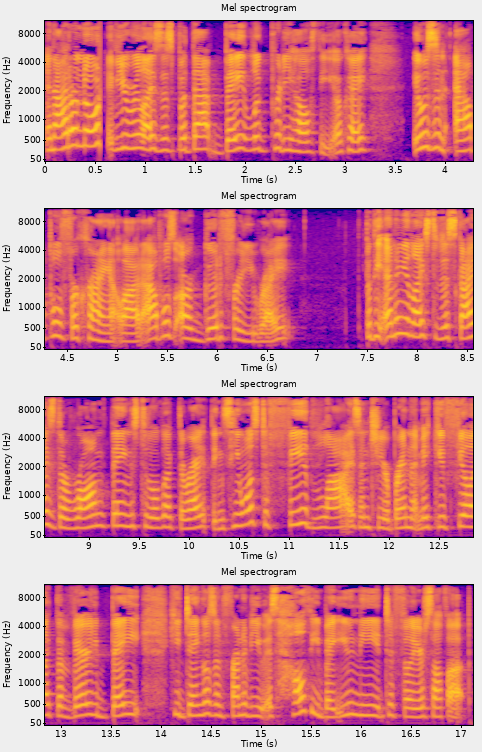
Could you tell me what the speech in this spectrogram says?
And I don't know if you realize this, but that bait looked pretty healthy, okay? It was an apple for crying out loud. Apples are good for you, right? But the enemy likes to disguise the wrong things to look like the right things. He wants to feed lies into your brain that make you feel like the very bait he dangles in front of you is healthy bait you need to fill yourself up.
